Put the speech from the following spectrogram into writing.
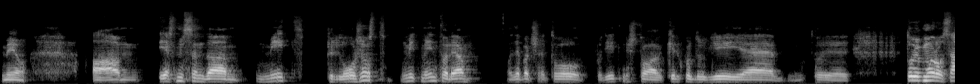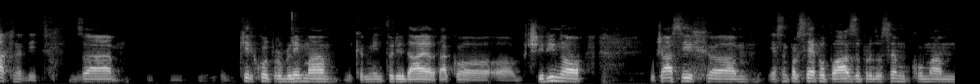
imel. Um, jaz mislim, da imeti priložnost, imeti mentorja, da če je to podjetništvo ali kjerkoli druge, je, to, je, to bi moral vsak narediti. Za kjerkoli problema, ker mentori dajo tako uh, širino. Včasih, um, jaz sem pa vse popazil, predvsem, ko, imam,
